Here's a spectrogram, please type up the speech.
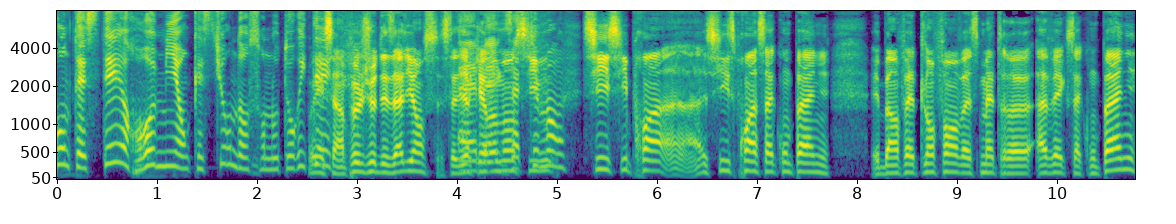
contesté, remis en question dans son autorité. Oui, c'est un peu le jeu des alliances. C'est-à-dire eh qu'à un ben, moment, si, s'il prend, s'il se prend à sa compagne, eh ben en fait l'enfant va se mettre euh, avec sa compagne,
